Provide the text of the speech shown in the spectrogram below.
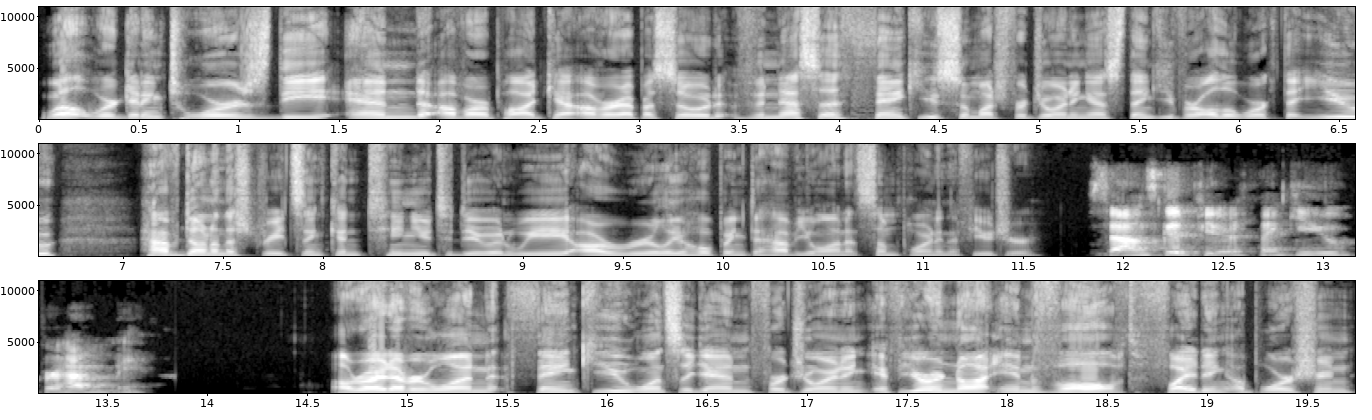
Well, we're getting towards the end of our podcast of our episode. Vanessa, thank you so much for joining us. Thank you for all the work that you have done on the streets and continue to do. And we are really hoping to have you on at some point in the future. Sounds good, Peter. Thank you for having me. All right, everyone. Thank you once again for joining. If you're not involved fighting abortion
